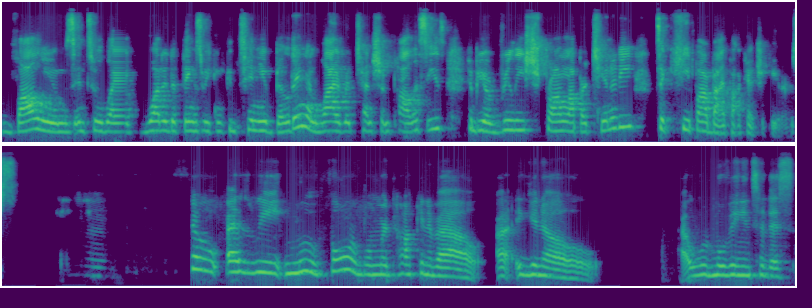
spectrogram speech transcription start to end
volumes into like what are the things we can continue building and why retention policies can be a really strong opportunity to keep our BIPOC educators. So as we move forward, when we're talking about, uh, you know, we're moving into this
